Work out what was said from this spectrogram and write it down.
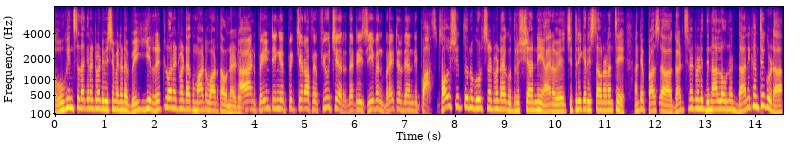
ఊహించదగినటువంటి విషయం ఏంటంటే వెయ్యి రెట్లు అనేటువంటి ఒక మాట వాడుతా ఉన్నాడు And painting a picture of a future that is even brighter than the past. భవిష్యత్తును గూర్చినటువంటి ఆ దృశ్యాన్ని ఆయన చిత్రీకరిస్తా ఉన్నాడంటే అంటే ఆ, గడిచినటువంటి దినాల్లో ఉన్న దానికంటే కూడా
